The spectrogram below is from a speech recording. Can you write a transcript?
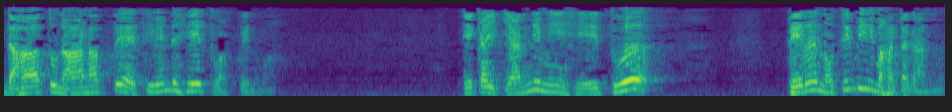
ධාතු නානත්වය ඇති වෙන්න හේතුවක් වෙනවා. ඒකයි කියන්නේ මේ හේතුව පෙර නොතිබීම හට ගන්නවා.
